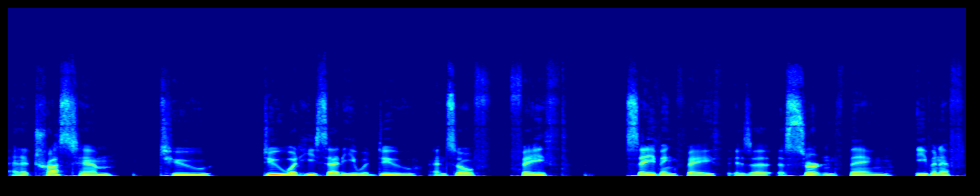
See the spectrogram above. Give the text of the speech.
and it trusts him to do what he said he would do. And so faith saving faith is a, a certain thing even if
